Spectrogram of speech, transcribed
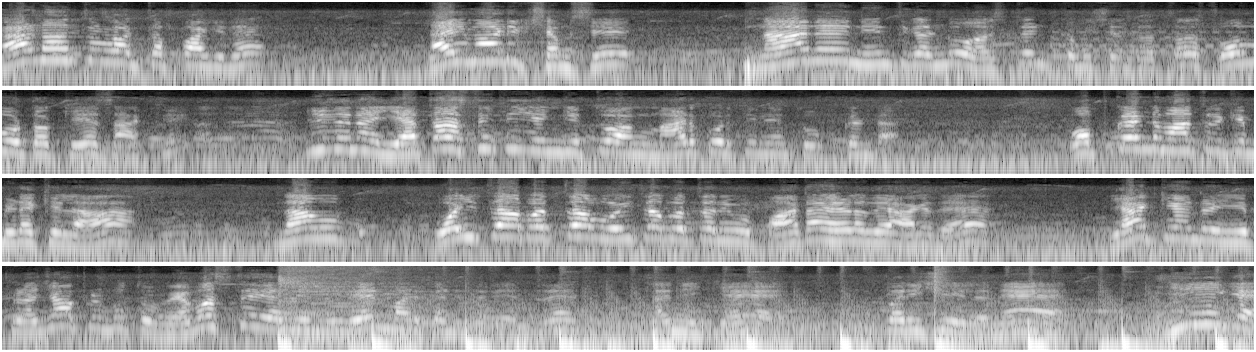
ಕಾರಣಾಂತರವಾಗಿ ತಪ್ಪಾಗಿದೆ. ದಯಮಾಡಿ ಕ್ಷಮಿಸಿ. ನಾನೇ ನಿಂತ್ಕೊಂಡು ಅಸಿಸ್ಟೆಂಟ್ ಕಮಿಷನರ್ ಹತ್ರ ಸೋಮೋಟೋ ಕೇಸ್ ಹಾಕಿ, ಇದನ್ನ ಯಥಾಸ್ಥಿತಿ ಹೆಂಗಿತ್ತು ಹಂಗೆ ಮಾಡ್ಕೊಡ್ತೀನಿ ಅಂತ ಒಪ್ಕೊಂಡ. ಒಪ್ಕೊಂಡು ಮಾತ್ರಕ್ಕೆ ಬಿಡಕ್ಕಿಲ್ಲ. ನಾವು ಒಯ್ತಾ ಬತ್ತಾ ಒಯ್ತಾ ಬತ್ತಾ ನೀವು ಪಾಠ ಹೇಳೋದೇ ಆಗದೆ, ಯಾಕೆ ಅಂದರೆ ಈ ಪ್ರಜಾಪ್ರಭುತ್ವ ವ್ಯವಸ್ಥೆಯಲ್ಲಿ ನೀವೇನು ಮಾಡ್ಕೊಂಡಿದ್ದೀರಿ ಅಂದರೆ ತನಿಖೆ, ಪರಿಶೀಲನೆ ಹೀಗೆ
